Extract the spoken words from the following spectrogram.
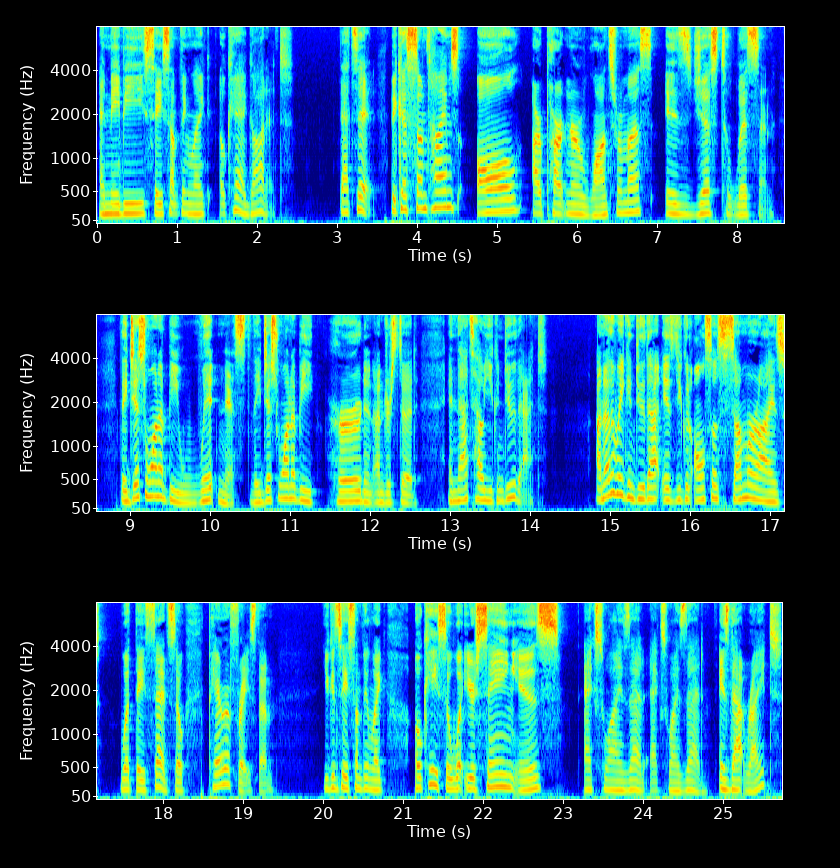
and maybe say something like, okay, I got it. That's it. Because sometimes all our partner wants from us is just to listen. They just want to be witnessed. They just want to be heard and understood. And that's how you can do that. Another way you can do that is you can also summarize what they said. So paraphrase them. You can say something like, okay, so what you're saying is XYZ, XYZ. Is that right?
